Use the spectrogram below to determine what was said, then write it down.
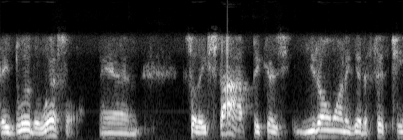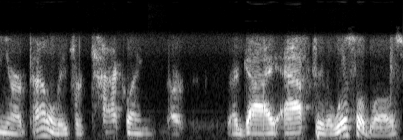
they blew the whistle, and so they stopped because you don't want to get a 15 yard penalty for tackling or a guy after the whistle blows.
